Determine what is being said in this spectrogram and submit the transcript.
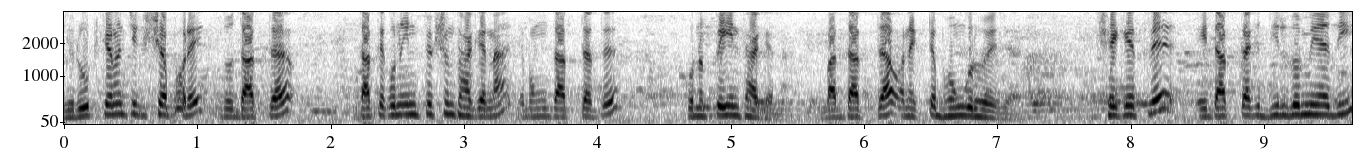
যে রুট ক্যানাল চিকিৎসা পরে, তো দাঁতটা, দাঁতে কোনো ইনফেকশন থাকে না এবং দাঁতটাতে কোনো পেইন থাকে না বা দাঁতটা অনেকটা ভঙ্গুর হয়ে যায়। সেক্ষেত্রে এই দাঁতটাকে দীর্ঘমেয়াদী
